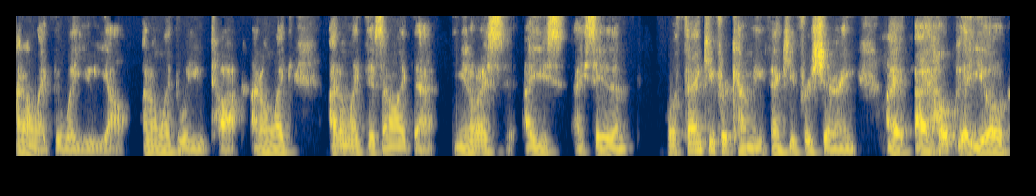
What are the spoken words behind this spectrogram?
I don't like the way you yell. I don't like the way you talk. I don't like. I don't like this. I don't like that. And you know what I I, I say to them? Well, thank you for coming. Thank you for sharing. I, I hope that you'll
